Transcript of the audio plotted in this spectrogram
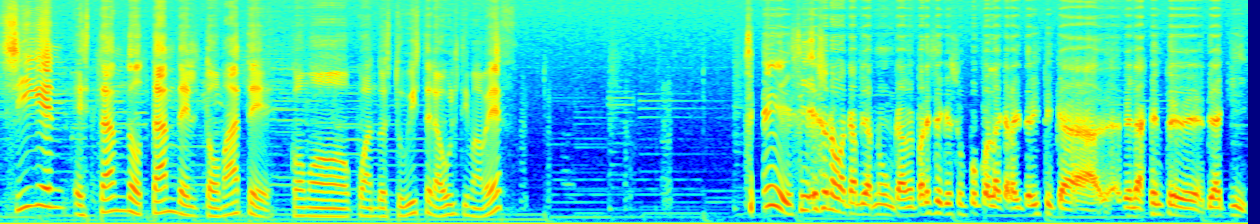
¿Siguen estando tan del tomate como cuando estuviste la última vez? Sí, sí, eso no va a cambiar nunca. Me parece que es un poco la característica de la gente de, aquí.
